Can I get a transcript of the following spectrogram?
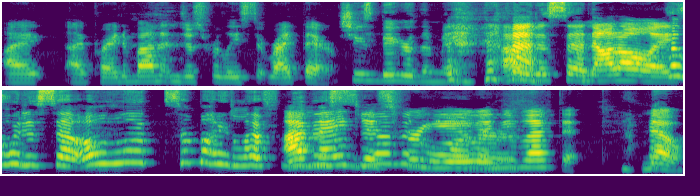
I, I prayed about it and just released it right there. She's bigger than me. I would have said, Not always. I would have said, "Oh look, somebody left me I made this for you and you left it. No,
